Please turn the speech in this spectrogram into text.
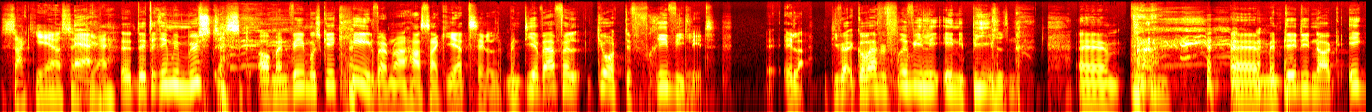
Sagt ja og sagt ja. ja. Øh, det er rimelig mystisk, og man ved måske ikke helt, hvad man har sagt ja til. Men de har i hvert fald gjort det frivilligt. Eller, de går i hvert fald frivilligt ind i bilen. øh, øh, men det de nok ikke...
